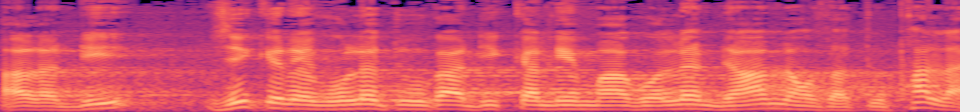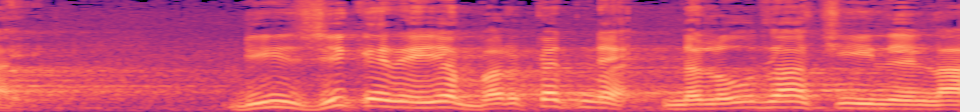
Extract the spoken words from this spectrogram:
ဟာလာဒီဇိကရကိုလည်းသူကဒီကလီမာကိုလည်းများမြောင်စွာသူဖတ်လိုက်ဒီဇိကရရဲ့ဘာရကတ်နဲ့နှလုံးသားကြည်လင်လာ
